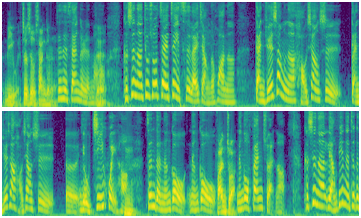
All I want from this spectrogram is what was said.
立委，这是有三个人，这是三个人嘛？对。可是呢，就说在这一次来讲的话呢，感觉上呢，好像是感觉上好像是。呃，有机会哈，真的能够能够翻转，能够翻转啊！可是呢，两边的这个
